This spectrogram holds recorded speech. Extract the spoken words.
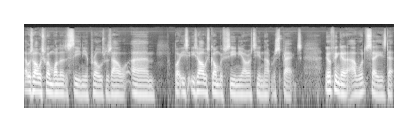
That was always when one of the senior pros was out. Um, but he's he's always gone with seniority in that respect. The other thing that I would say is that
